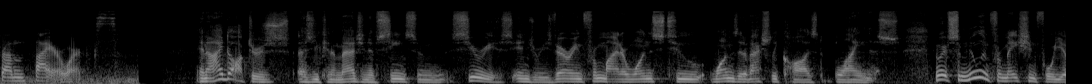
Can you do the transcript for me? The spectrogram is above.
from fireworks. And eye doctors, as you can imagine, have seen some serious injuries, varying from minor ones to ones that have actually caused blindness. Now, we have some new information for you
